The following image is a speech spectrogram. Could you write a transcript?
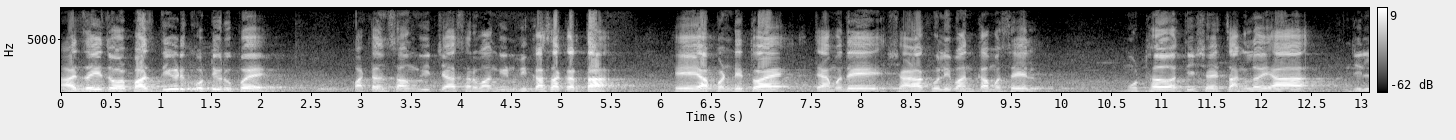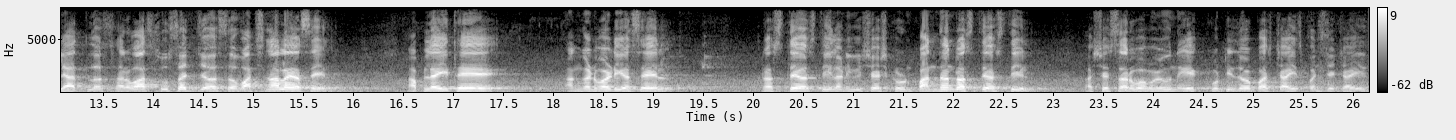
आजही जवळपास दीड कोटी रुपये पाटण सावंगीच्या सर्वांगीण विकासाकरता हे आपण देतो आहे त्यामध्ये शाळा खोली बांधकाम असेल मोठं अतिशय चांगलं ह्या जिल्ह्यातलं सर्वात सुसज्ज असं वाचनालय असेल आपल्या इथे अंगणवाडी असेल रस्ते असतील आणि विशेष करून पांधन रस्ते असतील असे सर्व मिळून एक कोटी जवळपास चाळीस पंचेचाळीस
